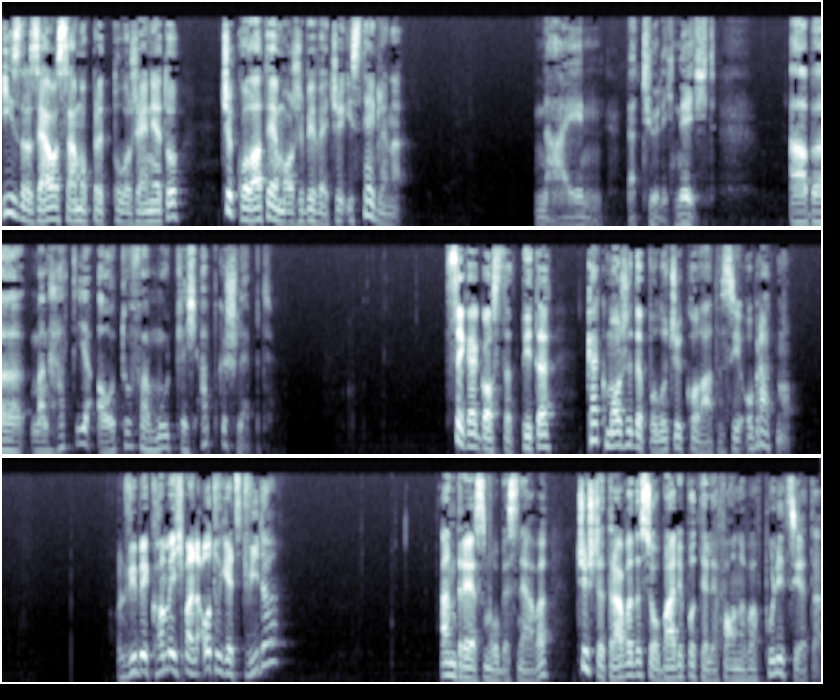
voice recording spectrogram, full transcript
и изразява само предположението, че колата е може би вече изтеглена. Nein, natürlich nicht. Aber man hat Ihr Auto vermutlich abgeschleppt. Сега гостът пита как може да получи колата си обратно. Und wie bekomme ich mein Auto jetzt wieder? Андреас му обяснява, че ще трябва да се обади по телефона в полицията.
